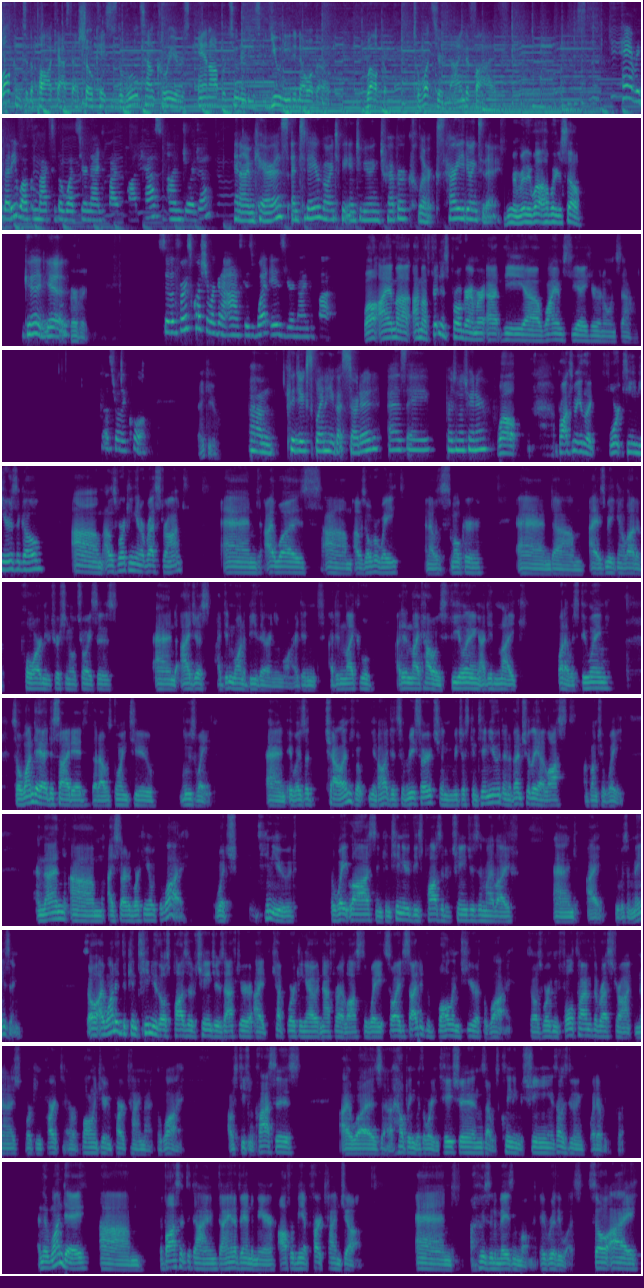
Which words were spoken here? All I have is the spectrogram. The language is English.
Welcome to the podcast that showcases the rural town careers and opportunities you need to know about. Welcome to What's Your 9 to 5. Hey, everybody, welcome back to the What's Your 9 to 5 podcast. I'm Georgia. And I'm Karis, and today we're going to be interviewing Trevor Clerks. How are you doing today? Doing really well. How about yourself? Good, good. Perfect. So, the first question we're going to ask is What is your 9 to 5? Well, I'm a, I'm a fitness programmer at the uh, YMCA here in Owen Sound. That's really cool. Thank you. Um, could you explain how you got started as a personal trainer? Well, approximately like 14 years ago, um, I was working in a restaurant and I was um, I was overweight and I was a smoker and um, I was making a lot of poor nutritional choices and I just I didn't want to be there anymore. I didn't I didn't like who I didn't like how I was feeling. I didn't like what I was doing. So one day I decided that I was going to lose weight. And it was a challenge, but you know, I did some research and we just continued and eventually I lost a bunch of weight. And then um, I started working out with the Y, which continued the weight loss and continued these positive changes in my life. And I it was amazing. So I wanted to continue those positive changes after I kept working out and after I lost the weight. So I decided to volunteer at the Y. So I was working full time at the restaurant and then I was working part or volunteering part time at the Y. I was teaching classes. I was uh, helping with orientations. I was cleaning machines. I was doing whatever you could. And then one day, um, the boss at the time, Diana Vandermeer, offered me a part-time job, and it was an amazing moment. It really was. So I,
